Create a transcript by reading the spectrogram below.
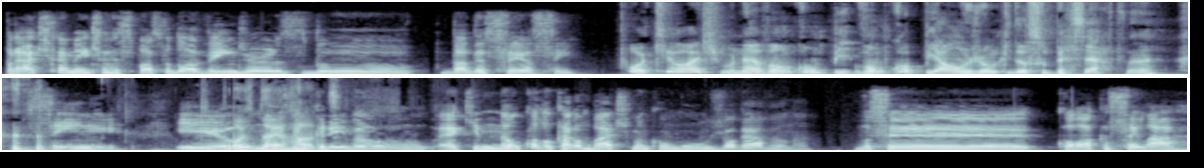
praticamente a resposta do Avengers do da DC, assim. Pô, que ótimo, né? Vamos, vamos copiar um jogo que deu super certo, né? Sim. E o mais errado. incrível é que não colocaram Batman como jogável, né? Você coloca, sei lá,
